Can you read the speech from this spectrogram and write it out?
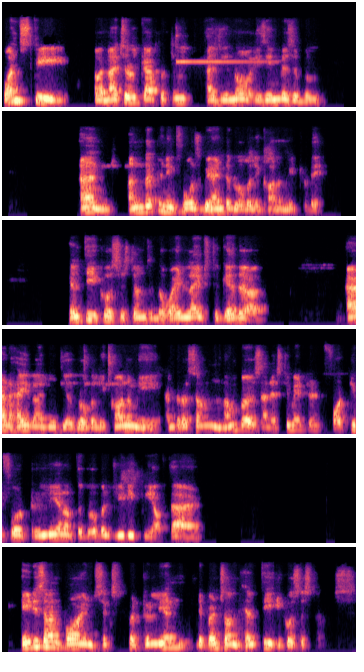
Once the our natural capital, as you know, is invisible and underpinning force behind the global economy today. Healthy ecosystems and the wildlife together add high value to your global economy. And there are some numbers, an estimated 44 trillion of the global GDP of that. 87.6 per trillion depends on healthy ecosystems.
